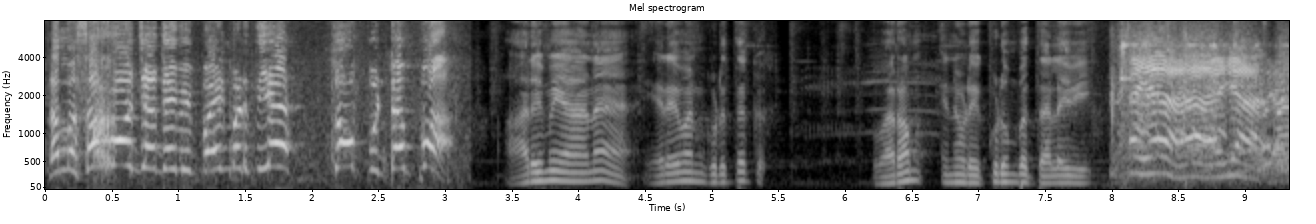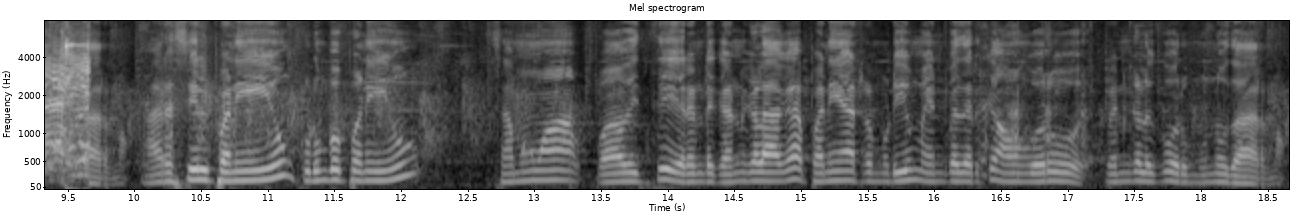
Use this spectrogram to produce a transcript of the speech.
நம்ம சரோஜா தேவி பயன்படுத்திய சோப்பு டப்பா. அருமையான இறைவன் கொடுத்த வரம் என்னுடைய குடும்ப தலைவி. அரசியல் பணியையும் குடும்ப பணியும் சமமா பாவித்து இரண்டு கண்களாக பணியாற்ற முடியும் என்பதற்கு அவங்க ஒரு பெண்களுக்கு ஒரு முன்னுதாரணம்.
